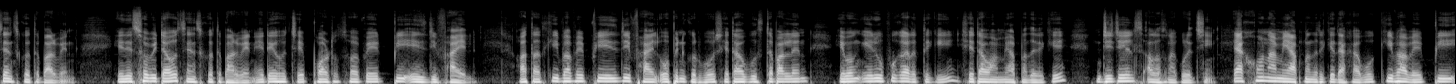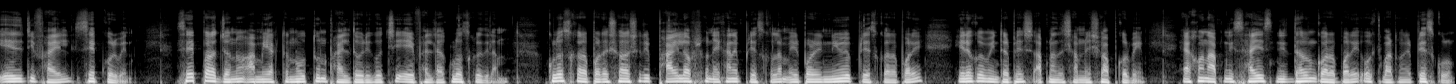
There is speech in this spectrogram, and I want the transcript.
চেঞ্জ করতে পারবেন। এদের ছবিটাও চেঞ্জ করতে পারবেন। এটাই হচ্ছে ফটোশপের পিএইচডি ফাইল অর্থাৎ কীভাবে পিএইচডি ফাইল ওপেন করব সেটাও বুঝতে পারলেন এবং এর উপকারিতা কী সেটাও আমি আপনাদেরকে ডিটেলস আলোচনা করেছি। এখন আমি আপনাদেরকে দেখাবো কীভাবে পিএইচডি ফাইল সেভ করবেন। সেভ করার জন্য আমি একটা নতুন ফাইল তৈরি করছি, এই ফাইলটা ক্লোজ করে দিলাম। ক্লোজ করার পরে সরাসরি ফাইল অপশন এখানে প্রেস করলাম, এরপরে নিউ প্রেস করার পরে এরকম ইন্টারফেস আপনাদের সামনে শপ করবে। এখন আপনি সাইজ নির্ধারণ করার পরে ওকে বাটনে প্রেস করুন।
